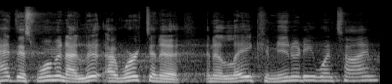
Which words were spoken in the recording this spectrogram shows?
had this woman, I, li- I worked in a, in a lay community one time,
